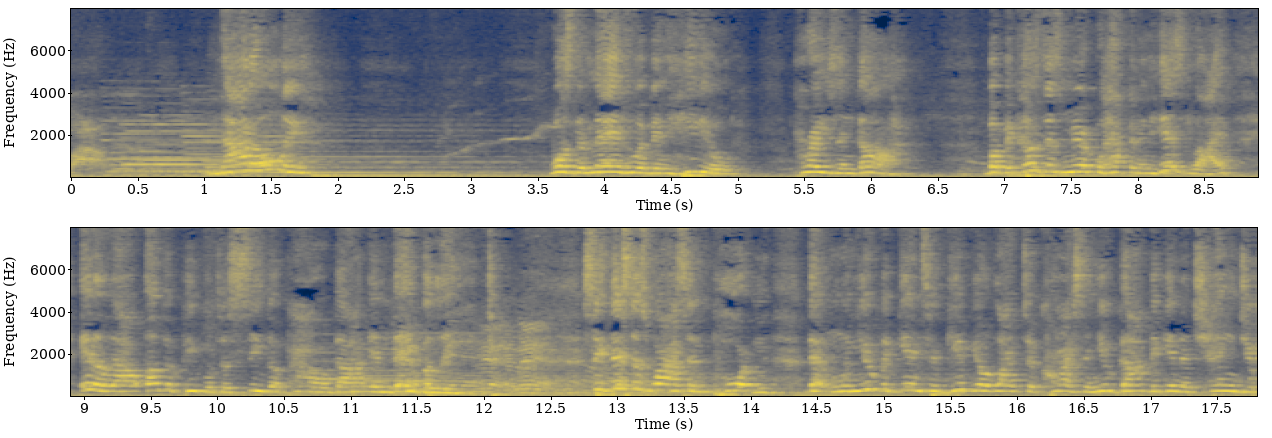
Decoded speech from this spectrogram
Wow. Not only was the man who had been healed praising God, but because this miracle happened in his life, it allowed other people to see the power of God and they believed. See, this is why it's important that when you begin to give your life to Christ and you God begin to change you,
